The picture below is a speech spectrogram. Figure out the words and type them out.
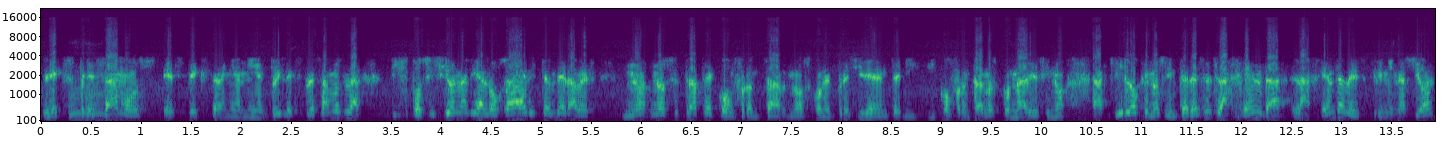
le expresamos este extrañamiento y le expresamos la disposición a dialogar y tender, a ver, no, no se trata de confrontarnos con el presidente ni, confrontarnos con nadie, sino aquí lo que nos interesa es la agenda, la agenda de discriminación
